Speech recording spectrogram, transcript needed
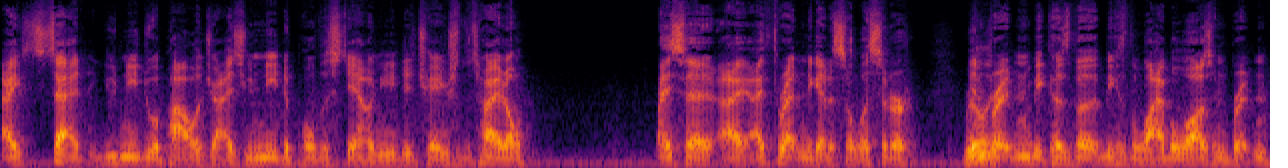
I said, you need to apologize. You need to pull this down. You need to change the title. I said I, I threatened to get a solicitor Really? in Britain because the because the libel laws in Britain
